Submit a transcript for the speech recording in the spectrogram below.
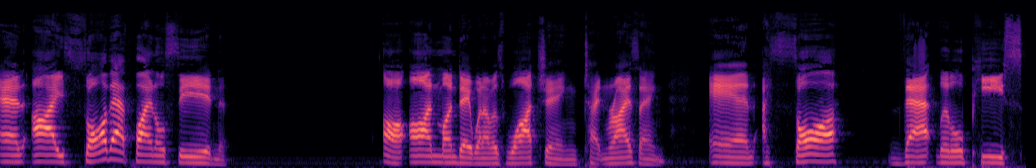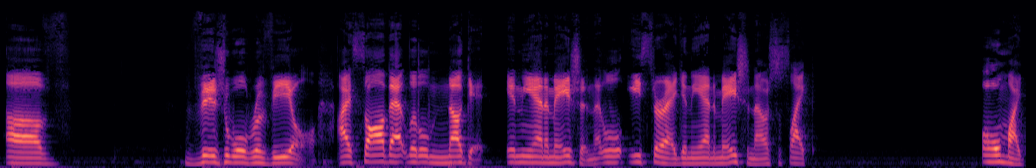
And I saw that final scene uh, on Monday when I was watching Titan Rising. And I saw that little piece of visual reveal. I saw that little nugget in the animation, that little Easter egg in the animation. I was just like, oh my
